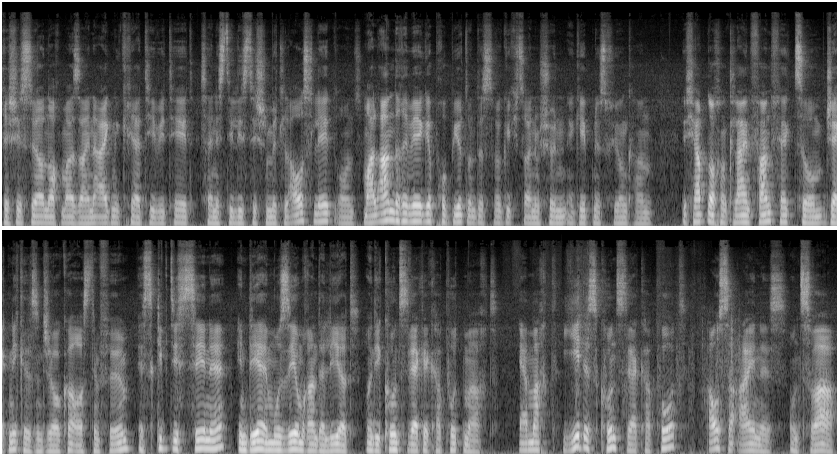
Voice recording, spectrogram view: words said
Regisseur nochmal seine eigene Kreativität, seine stilistischen Mittel auslädt und mal andere Wege probiert und es wirklich zu einem schönen Ergebnis führen kann. Ich habe noch einen kleinen Fun Fact zum Jack Nicholson Joker aus dem Film. Es gibt die Szene, in der er im Museum randaliert und die Kunstwerke kaputt macht. Er macht jedes Kunstwerk kaputt, außer eines. Und zwar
